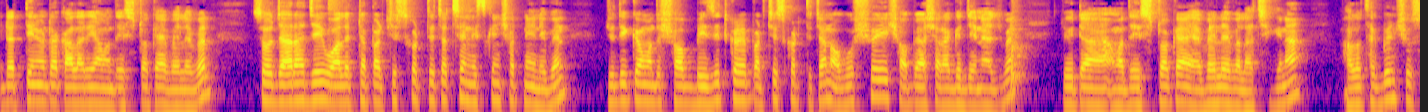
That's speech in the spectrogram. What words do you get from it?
এটার তিনটা কালারই আমাদের স্টকে অ্যাভেলেবেল সো যারা যেই ওয়ালেটটা পারচেস করতে চাচ্ছেন স্ক্রিনশট নিয়ে নেবেন। যদি কেউ আমাদের সব ভিজিট করে পারচেস করতে চান, অবশ্যই শপে আসার আগে জেনে আসবেন যে এটা আমাদের স্টকে অ্যাভেলেবেল আছে কিনা। ভালো থাকবেন, সুস্থ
